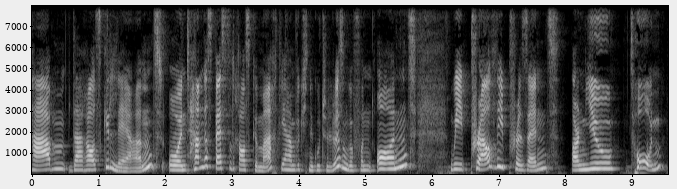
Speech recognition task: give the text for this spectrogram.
haben daraus gelernt und haben das Beste draus gemacht. Wir haben wirklich eine gute Lösung gefunden und we proudly present our new Ton.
